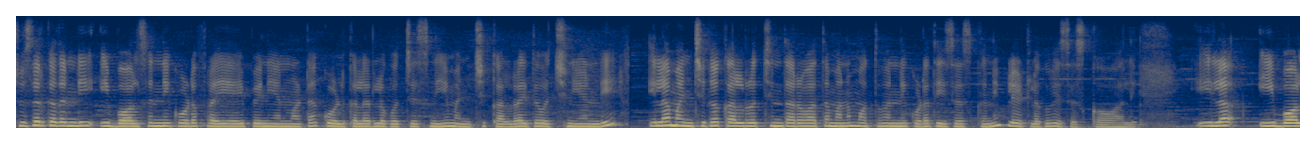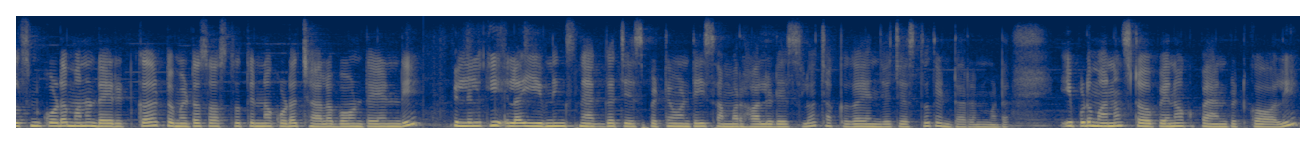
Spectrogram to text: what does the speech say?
చూసారు కదండి ఈ బాల్స్ అన్నీ కూడా ఫ్రై అయిపోయినాయి అనమాట గోల్డ్ కలర్లోకి వచ్చేసినాయి. మంచి కలర్ అయితే వచ్చినాయి అండి ఇలా మంచిగా కలర్ వచ్చిన తర్వాత మనం మొత్తం అన్నీ కూడా తీసేసుకొని ప్లేట్లోకి వేసేసుకోవాలి. ఇలా ఈ బాల్స్ని కూడా మనం డైరెక్ట్గా టొమాటో సాస్తో తిన్నా కూడా చాలా బాగుంటాయండి. పిల్లలకి ఇలా ఈవినింగ్ స్నాక్గా చేసి పెట్టామంటే ఈ సమ్మర్ హాలిడేస్లో చక్కగా ఎంజాయ్ చేస్తూ తింటారనమాట ఇప్పుడు మనం స్టవ్ పైన ఒక ప్యాన్ పెట్టుకోవాలి.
